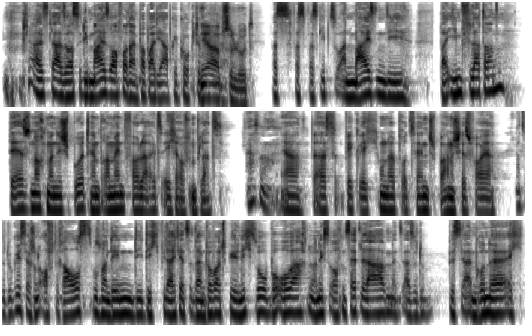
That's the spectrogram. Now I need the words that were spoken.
Alles klar, also hast du die Meise auch von deinem Papa dir abgeguckt. Ja, absolut. Was, was, was gibt's so an Meisen, die bei ihm flattern? Der ist noch mal eine Spur temperamentvoller als ich auf dem Platz. Ach so. Ja, da ist wirklich 100% spanisches Feuer. Also du gehst ja schon oft raus, das muss man denen, die dich vielleicht jetzt in deinem Torwartspiel nicht so beobachten oder nicht so auf dem Zettel haben. Also du bist ja im Grunde echt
